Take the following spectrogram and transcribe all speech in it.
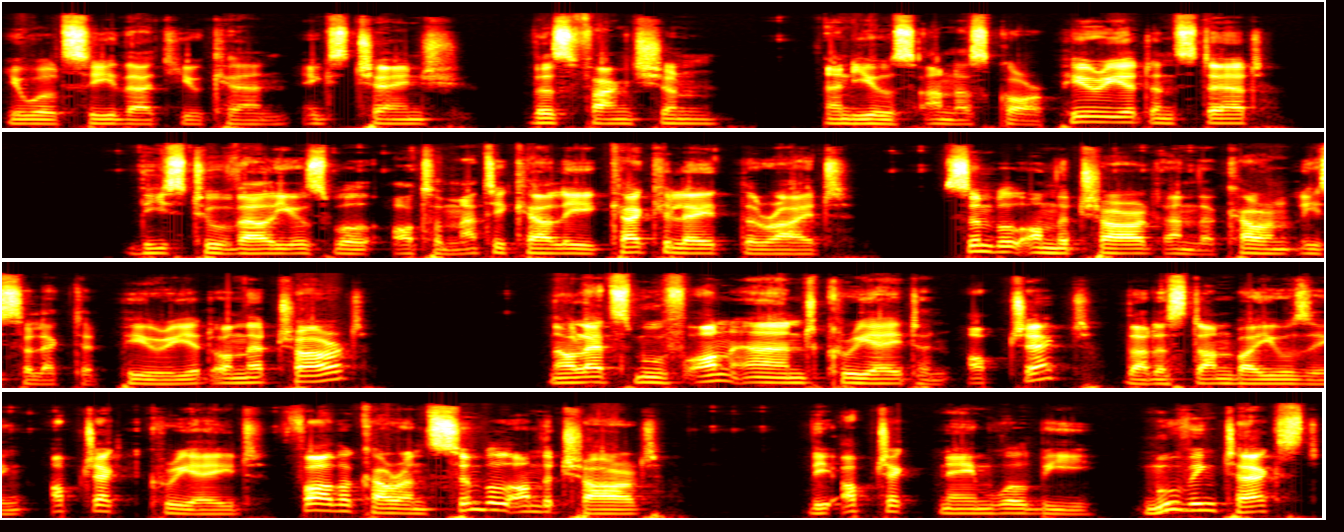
you will see that you can exchange this function and use underscore period instead. These two values will automatically calculate the right symbol on the chart and the currently selected period on that chart. Now let's move on and create an object. That is done by using object create for the current symbol on the chart. The object name will be moving text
